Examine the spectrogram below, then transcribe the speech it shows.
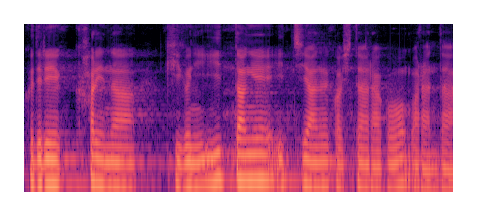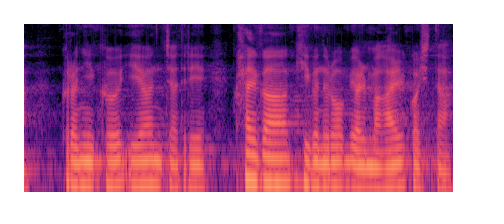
그들이 칼이나 기근이 이 땅에 있지 않을 것이다라고 말한다. 그러니 그 예언자들이 칼과 기근으로 멸망할 것이다.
